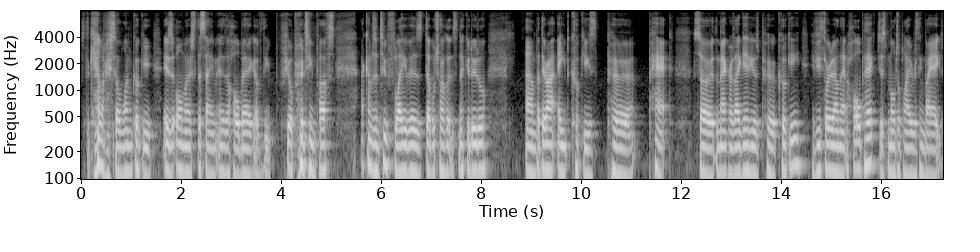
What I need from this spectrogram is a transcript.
So the calories on one cookie is almost the same as a whole bag of the pure protein puffs. It comes in two flavors, double chocolate and snickerdoodle. Um, but there are eight cookies per pack. So the macros I gave you is per cookie. If you throw down that whole pack, just multiply everything by eight,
